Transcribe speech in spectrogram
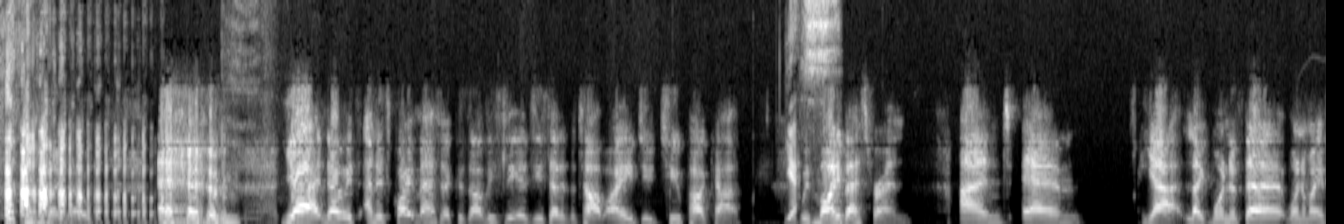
I know. Um, yeah, no, it's and it's quite meta because obviously, as you said at the top, I do two podcasts yes. with my best friends, and um. Yeah, like one of the one of my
